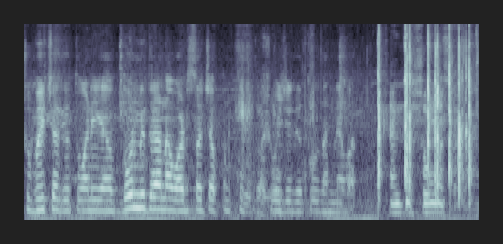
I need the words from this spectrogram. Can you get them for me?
शुभेच्छा देतो. आणि या दोन मित्रांना वाटसाच्या पण खूप शुभेच्छा देतो. धन्यवाद. थँक्यू सो मच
